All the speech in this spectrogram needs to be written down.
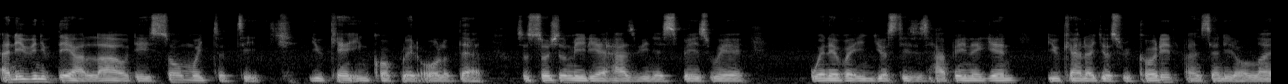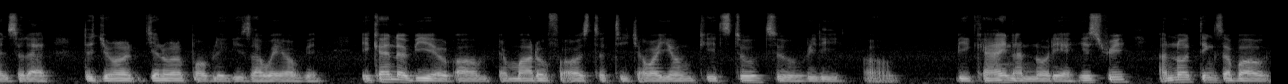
And even if they are allowed, there's so much to teach. You can't incorporate all of that. So social media has been a space where whenever injustice is happening again, you kind of just record it and send it online so that the general, general public is aware of it. It kind of be a, um, a model for us to teach our young kids too, to really um, be kind and know their history and know things about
